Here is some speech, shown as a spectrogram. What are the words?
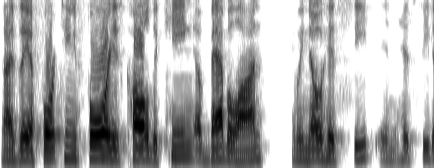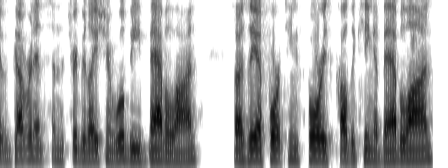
In Isaiah 14:4, he's called the king of Babylon, and we know his seat in his seat of governance in the tribulation will be Babylon. So Isaiah 14:4, he's called the king of Babylon.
